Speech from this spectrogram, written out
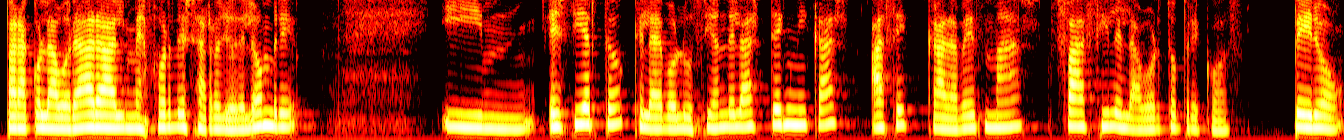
para colaborar al mejor desarrollo del hombre. Y mm, es cierto que la evolución de las técnicas hace cada vez más fácil el aborto precoz, pero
